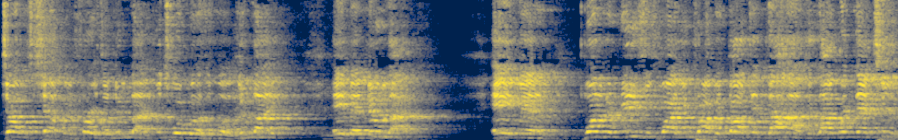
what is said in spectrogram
John's chapter First a New Life. Which one was it? Was New Life? Amen. New Life. Amen. One of the reasons why you probably thought that God, because I went there too.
